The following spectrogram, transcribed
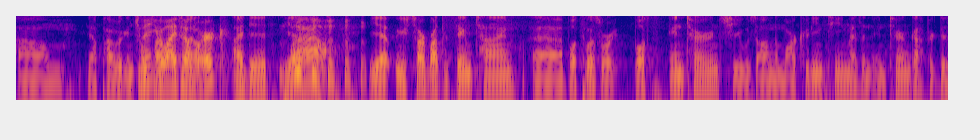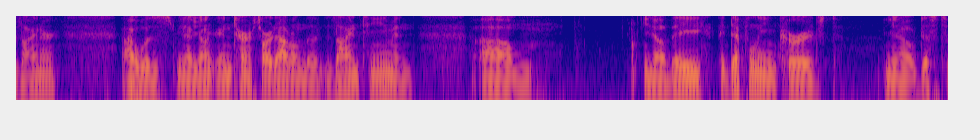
Um, you know, probably can. You met your wife at work? I did. Yeah. Wow. yep. We started about the same time. Uh, both of us were both interns. She was on the marketing team as an intern, graphic designer. I was, you know, young intern, started out on the design team, and um, you know, they they definitely encouraged, you know, just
